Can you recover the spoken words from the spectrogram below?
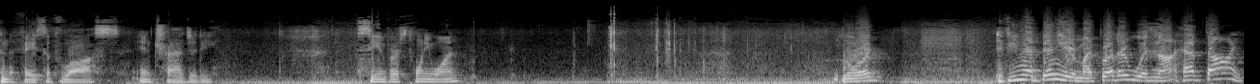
in the face of loss and tragedy. See in verse 21. Lord, if you had been here, my brother would not have died.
